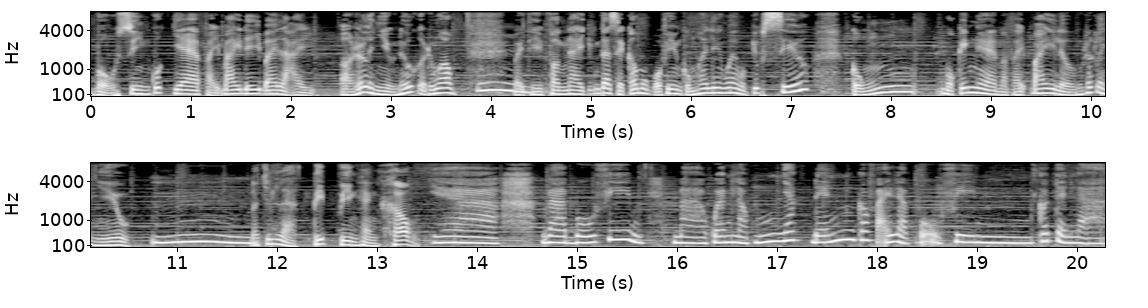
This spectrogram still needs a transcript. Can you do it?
vụ xuyên quốc gia phải bay đi bay lại ở rất là nhiều nước rồi đúng không? Ừ. Vậy thì phần này chúng ta sẽ có một bộ phim cũng hơi liên quan một chút xíu, cũng một cái nghề mà phải bay lượn rất là nhiều. Ừm. Đó chính là tiếp viên hàng không. Yeah, và bộ phim mà Quang Lộc muốn nhắc đến có phải là bộ phim có tên là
